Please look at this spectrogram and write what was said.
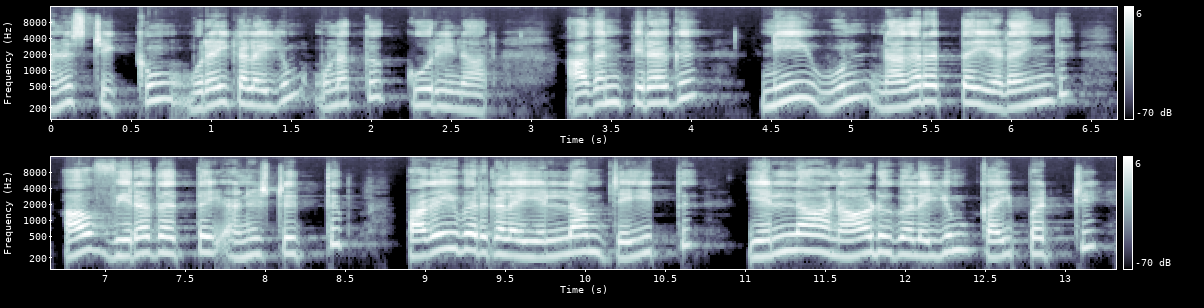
அனுஷ்டிக்கும் முறைகளையும் உனக்கு கூறினார். அதன் பிறகு நீ உன் நகரத்தை அடைந்து அவ்விரதத்தை அனுஷ்டித்து பகைவர்களை எல்லாம் ஜெயித்து எல்லா நாடுகளையும் கைப்பற்றி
